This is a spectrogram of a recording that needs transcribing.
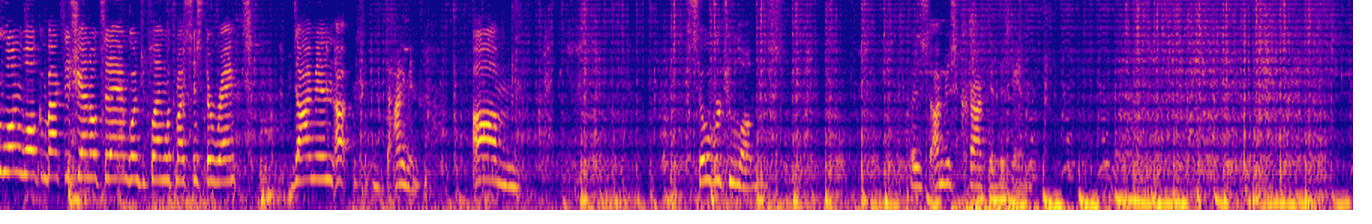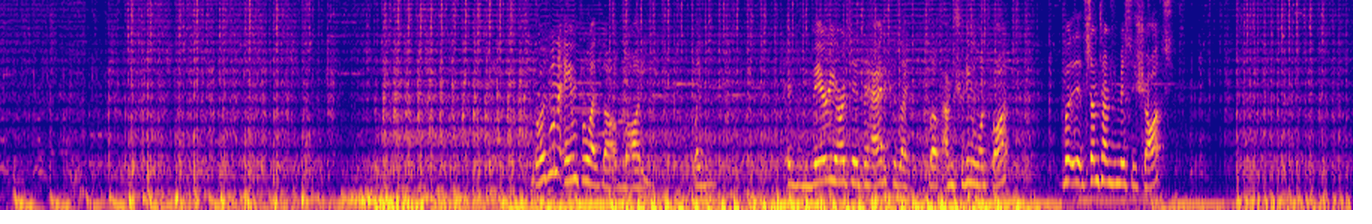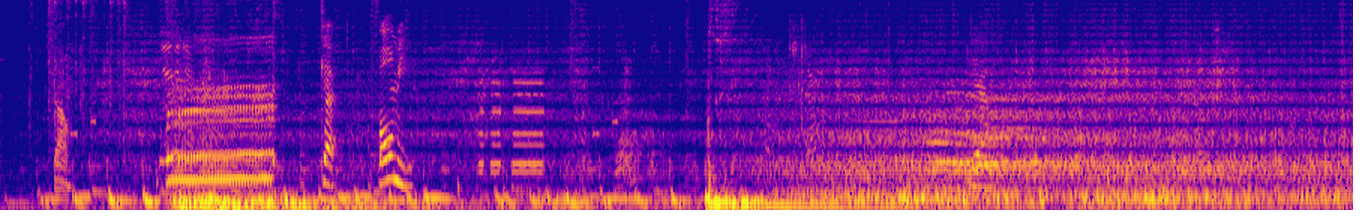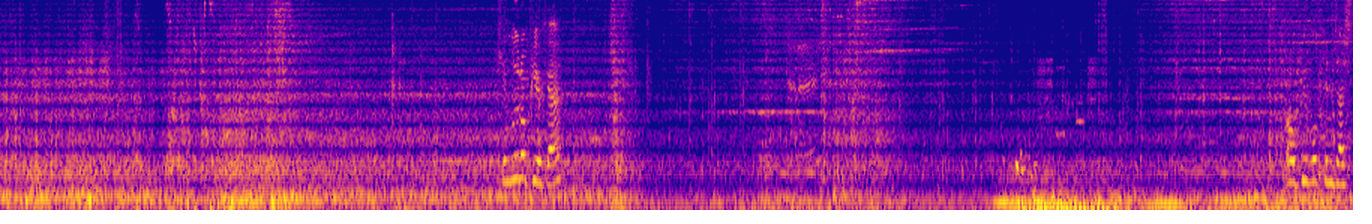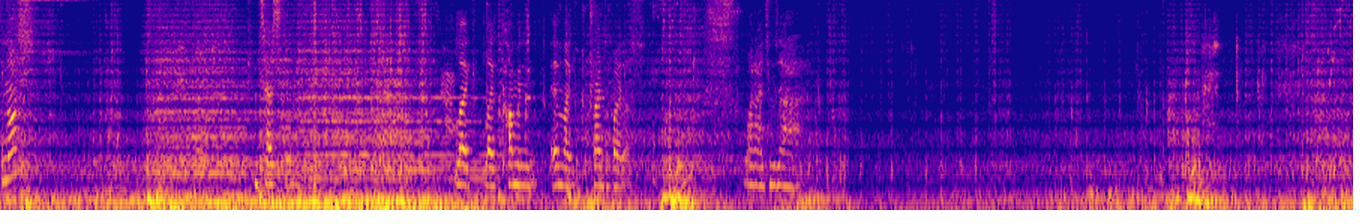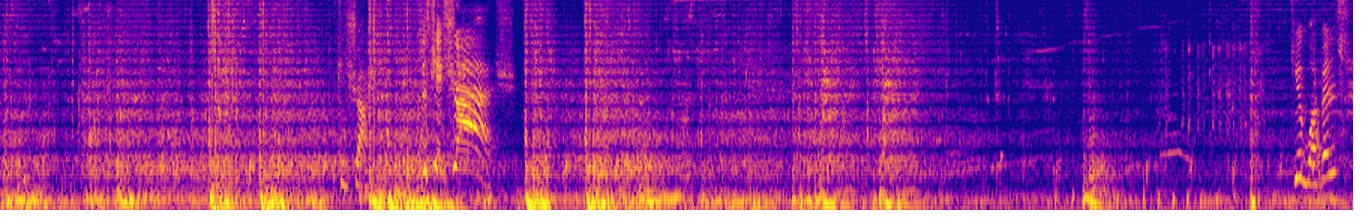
everyone, welcome back to the channel. Today I'm going to be playing with my sister ranked diamond, uh, diamond, um, silver two lobbies. Because I'm just cracked at this game. You always want to aim for like the body. Like, it's very hard to hit the head because like, look, I'm shooting in one spot, but it sometimes misses shots. So. Okay, follow me. Loot up here, okay? Oh, people contesting us? Contesting. Like, like coming and like trying to fight us. Why'd I do that? Trash. This kid's trash! Do you have weapons?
